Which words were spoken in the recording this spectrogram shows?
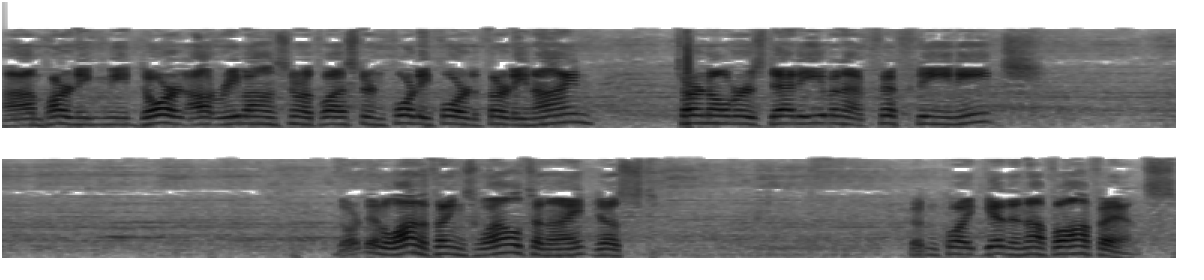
um, pardon me, Dordt out rebounds Northwestern 44 to 39. Turnovers dead even at 15 each. Dordt did a lot of things well tonight, just couldn't quite get enough offense.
